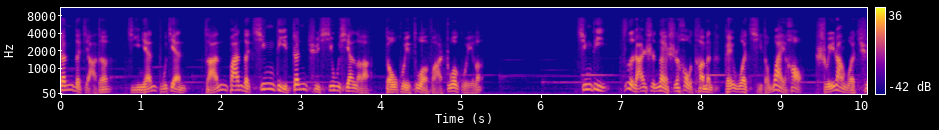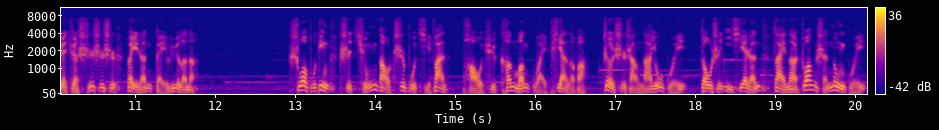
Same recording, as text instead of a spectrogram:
真的假的？几年不见，咱班的青帝真去修仙了，都会做法捉鬼了。”青帝自然是那时候他们给我起的外号，谁让我确确实实是被人给绿了呢？说不定是穷到吃不起饭，跑去坑蒙拐骗了吧？这世上哪有鬼？都是一些人在那装神弄鬼。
